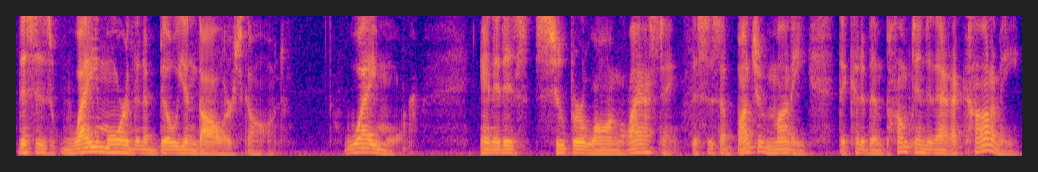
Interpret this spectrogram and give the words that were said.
This is way more than a billion dollars gone. Way more and it is super long lasting. This is a bunch of money that could have been pumped into that economy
